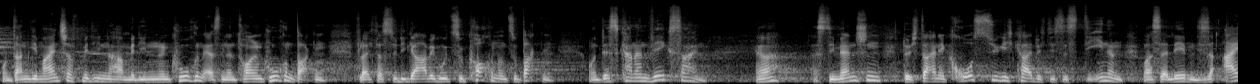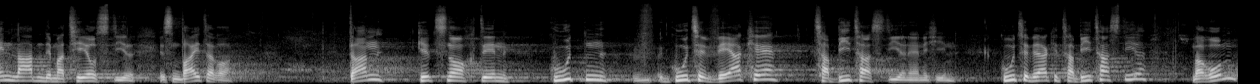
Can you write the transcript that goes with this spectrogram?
und dann Gemeinschaft mit ihnen haben, mit ihnen einen Kuchen essen, einen tollen Kuchen backen. Vielleicht hast du die Gabe, gut zu kochen und zu backen. Und das kann ein Weg sein. Ja? Dass die Menschen durch deine Großzügigkeit, durch dieses Dienen was erleben. Dieser einladende Matthäus-Stil ist ein weiterer. Dann gibt es noch den guten, gute Werke, Tabitha-Stil nenne ich ihn. Gute Werke Tabitha-Stil. Warum?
